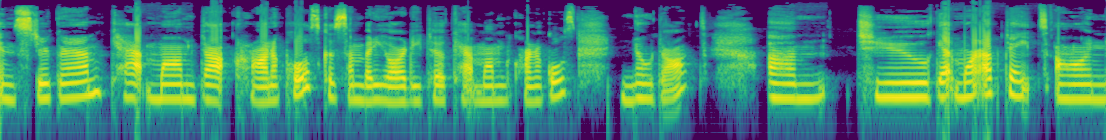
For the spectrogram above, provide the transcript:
instagram catmom.chronicles because somebody already took catmom chronicles no dot um, to get more updates on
